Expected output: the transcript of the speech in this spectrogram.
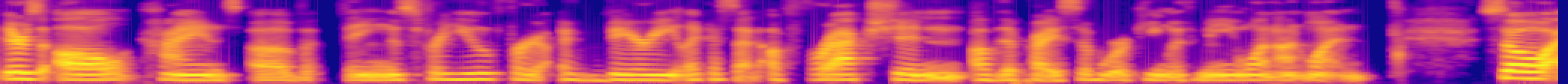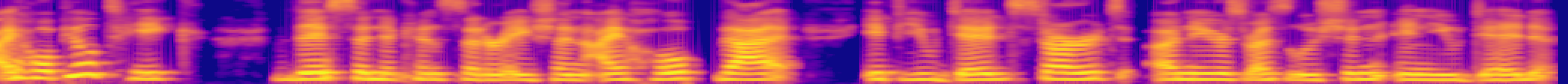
there's all kinds of things for you for a very, like I said, a fraction of the price of working with me one on one. So I hope you'll take this into consideration. I hope that if you did start a New Year's resolution and you did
